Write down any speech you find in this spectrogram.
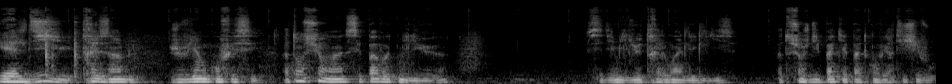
et elle dit, très humble, je viens me confesser. Attention, hein, c'est pas votre milieu. C'est des milieux très loin de l'Église. Attention, je dis pas qu'il n'y a pas de convertis chez vous,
